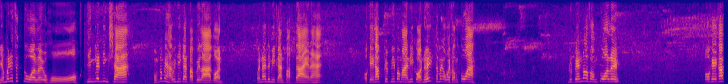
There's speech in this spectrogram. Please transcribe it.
ยังไม่ได้สักตัวเลย โอ้โห ยิ่งเล่นยิ่งช้า ผมต้องไปหาวิธีการปรับเวลาก่อน มันน่าจะมีการปรับได้นะฮะ โอเคครับ คลิปนี้ประมาณนี้ก่อน เฮ้ยทำไมออกไปสองตัว หลุดไปข้างนอกสองตัวเลย โอเคครับ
